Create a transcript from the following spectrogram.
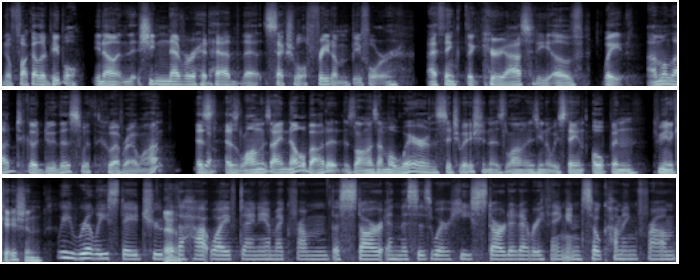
know, fuck other people, you know, and she never had had that sexual freedom before. I think the curiosity of, wait, I'm allowed to go do this with whoever I want as yeah. as long as I know about it, as long as I'm aware of the situation, as long as you know we stay in open communication. We really stayed true to the hot wife dynamic from the start, and this is where he started everything. And so, coming from,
